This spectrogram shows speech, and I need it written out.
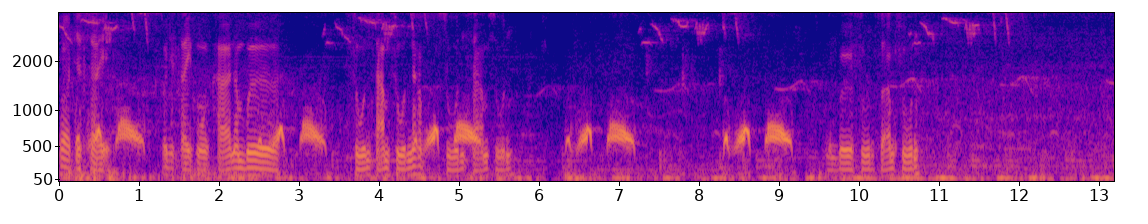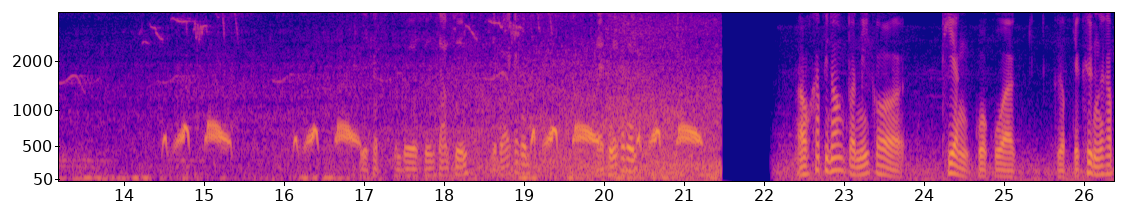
ก็จะใส่ ก็จะใส่หัวขานัมเบอร์ศูนย์สามศูนย์นะครับศูนย์สามศูนย์ ศูนย์สามศูนย์นี่ครับนัมเบอร์ศูนย์สามศูนย์เรียบร้อยครับผมใส่ถุงครับผม เอาครับพี่น้องตอนนี้ก็เที่ยงกว่าๆเกือบจะครึ่งแล้วครับ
